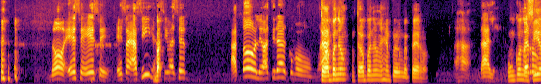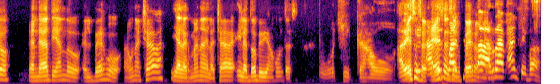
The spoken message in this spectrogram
No, ese, ese, esa, así, Va. así va a ser. A todo le va a tirar como. Te voy, ah, a poner un, te voy a poner un ejemplo de un perro. Ajá, dale. Un conocido le andaba tirando el verbo a una chava y a la hermana de la chava y las dos vivían juntas. Puchicao. A ver, Eso qué- es el- a ver eso es cuál el perro, estaba rap antes, va.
